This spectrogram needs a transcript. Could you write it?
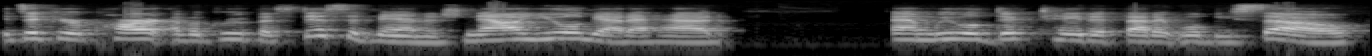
It's if you're part of a group that's disadvantaged, now you'll get ahead. And we will dictate it that it will be so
